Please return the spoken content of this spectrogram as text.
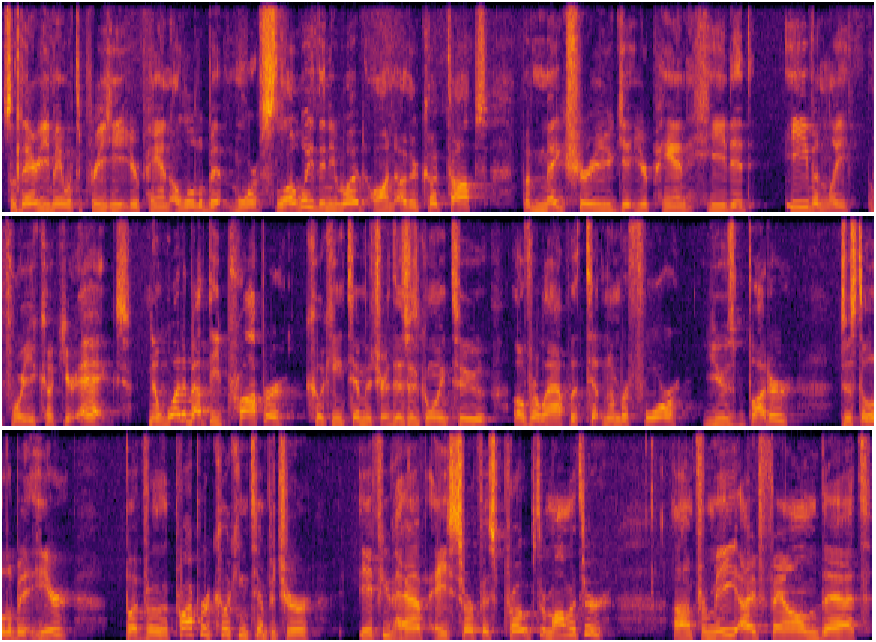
So there you may want to preheat your pan a little bit more slowly than you would on other cooktops, but make sure you get your pan heated evenly before you cook your eggs. Now, what about the proper cooking temperature? This is going to overlap with tip number four, use butter just a little bit here. But for the proper cooking temperature, if you have a surface probe thermometer, uh, for me, I've found that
